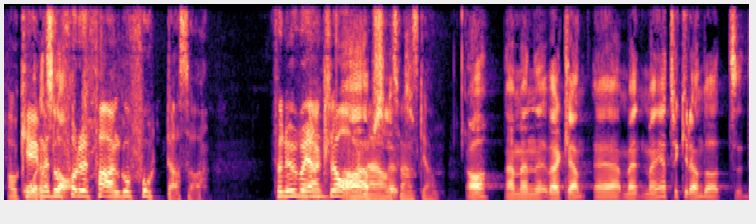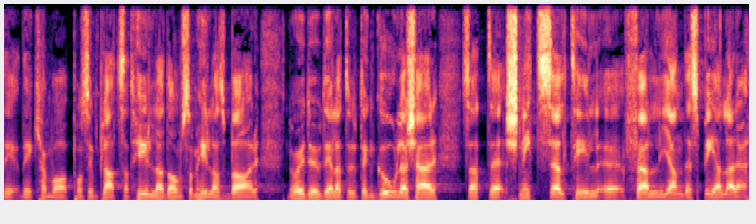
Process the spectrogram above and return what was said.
Okej, okay, men då lag. får det fan gå fort alltså. För nu var jag mm. klar ja, med Allsvenskan. Ja, nej men verkligen. Eh, men, men jag tycker ändå att det, det, kan vara på sin plats att hylla de som hyllas bör. Nu har ju du delat ut en gulasch här, så att eh, schnitzel till eh, följande spelare.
